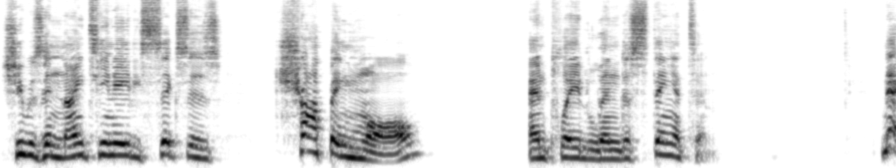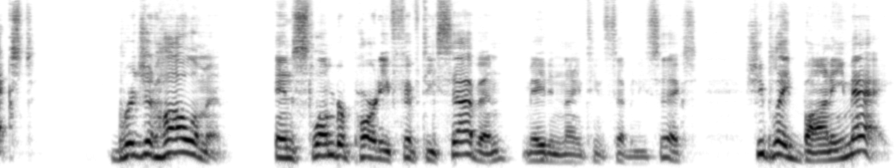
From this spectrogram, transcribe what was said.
She was in 1986's Chopping Mall and played Linda Stanton. Next, Bridget Holloman in Slumber Party 57, made in 1976. She played Bonnie May.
